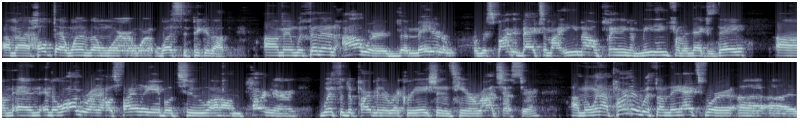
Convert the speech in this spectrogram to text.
Um, and I hoped that one of them were, were was to pick it up. Um, and within an hour, the mayor responded back to my email planning a meeting for the next day. Um, and in the long run, I was finally able to um, partner with the Department of Recreations here in Rochester. Um, and when I partnered with them, they asked for uh, uh,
